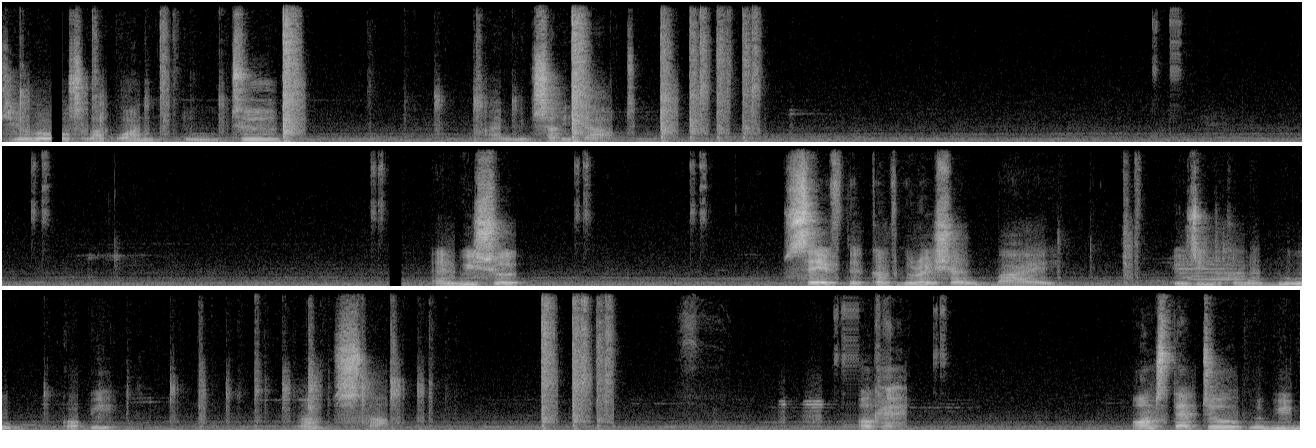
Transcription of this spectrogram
0 slot 1 to 2 I will shut it down and we should save the configuration by using the command do copy run start. Okay. On step 2 we will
